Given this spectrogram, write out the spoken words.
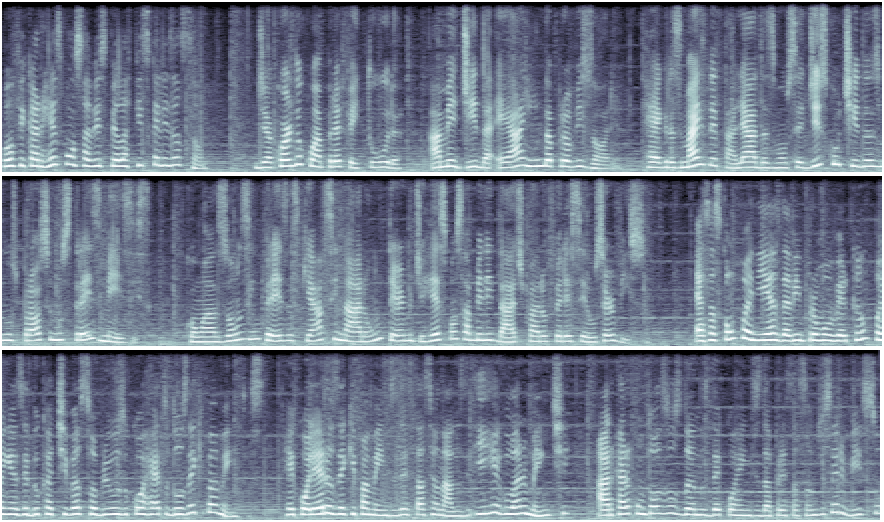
vão ficar responsáveis pela fiscalização. De acordo com a prefeitura, a medida é ainda provisória. Regras mais detalhadas vão ser discutidas nos próximos três meses, com as 11 empresas que assinaram um termo de responsabilidade para oferecer o serviço. Essas companhias devem promover campanhas educativas sobre o uso correto dos equipamentos, recolher os equipamentos estacionados irregularmente, arcar com todos os danos decorrentes da prestação de serviço,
